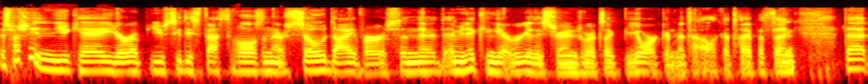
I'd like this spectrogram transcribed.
especially in the UK, Europe, you see these festivals, and they're so diverse, and they're I mean, it can get really strange where it's like Bjork and Metallica type of thing, that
